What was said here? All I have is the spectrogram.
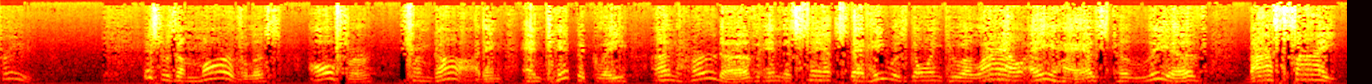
true. This was a marvelous offer from God and, and typically unheard of in the sense that he was going to allow Ahaz to live by sight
